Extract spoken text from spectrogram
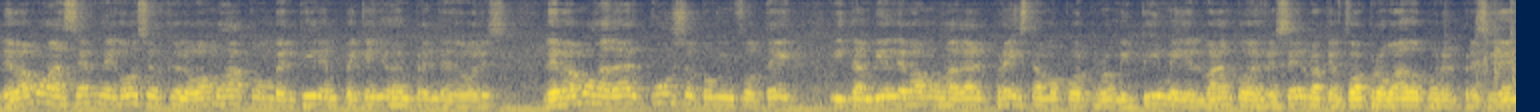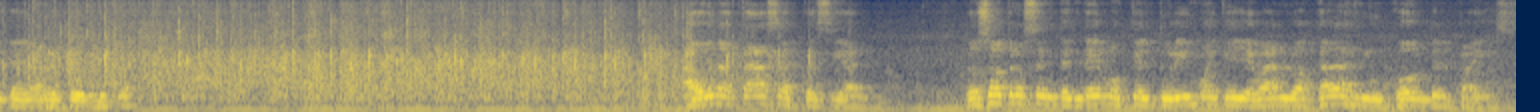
le vamos a hacer negocios que lo vamos a convertir en pequeños emprendedores. Le vamos a dar curso con Infotec y también le vamos a dar préstamo por Promipyme y el Banco de Reserva que fue aprobado por el presidente de la República. A una tasa especial. Nosotros entendemos que el turismo hay que llevarlo a cada rincón del país.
